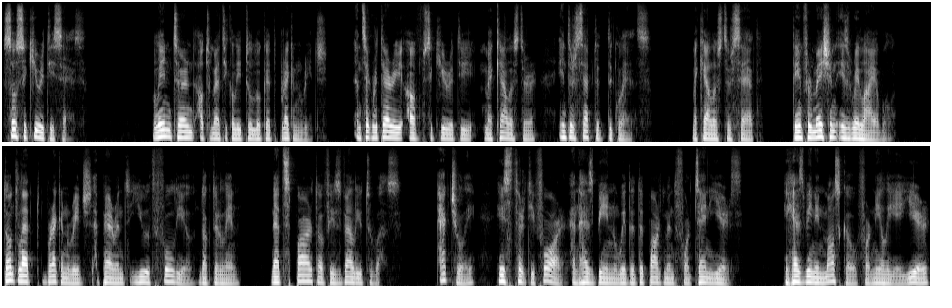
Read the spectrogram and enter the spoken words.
so security says. Lynn turned automatically to look at Breckenridge, and Secretary of Security McAllister intercepted the glance. McAllister said, The information is reliable. Don't let Breckenridge's apparent youth fool you, Dr. Lynn. That's part of his value to us. Actually, he's 34 and has been with the department for 10 years. He has been in Moscow for nearly a year,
